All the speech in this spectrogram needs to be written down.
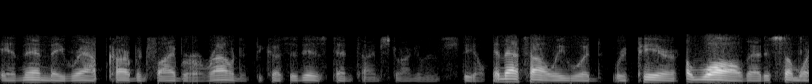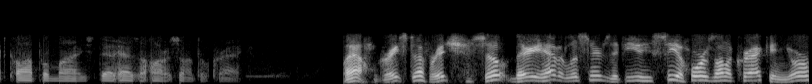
and then they wrap carbon fiber around it because it is 10 times stronger than steel. And that's how we would repair a wall that is somewhat compromised that has a horizontal crack. Wow, great stuff, Rich. So there you have it, listeners. If you see a horizontal crack in your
